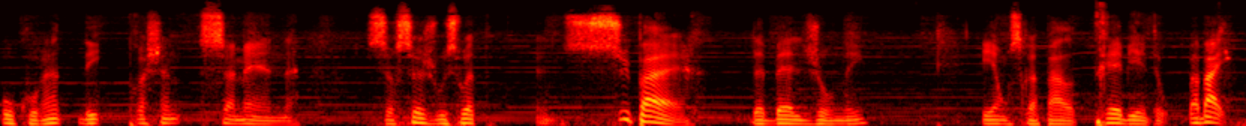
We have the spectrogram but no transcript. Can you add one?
au courant des prochaines semaines. Sur ce, je vous souhaite une super de belle journée et on se reparle très bientôt. Bye bye!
